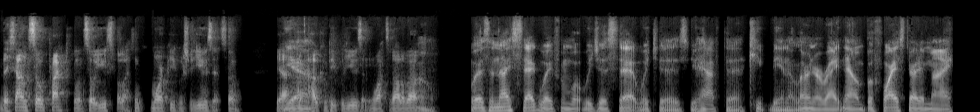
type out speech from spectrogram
they sound so practical and so useful. I think more people should use it. So yeah, yeah. how can people use it and what's it all about? Oh. Well, it's a nice segue from what we just said, which is you have to keep being a learner right now. Before I started my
